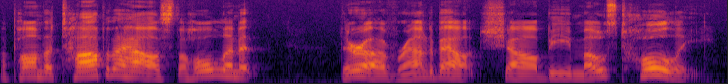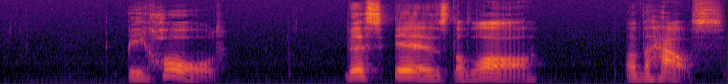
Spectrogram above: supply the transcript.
Upon the top of the house, the whole limit thereof round about shall be most holy. Behold, this is the law of the house.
